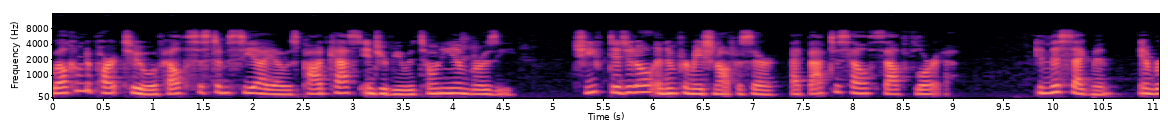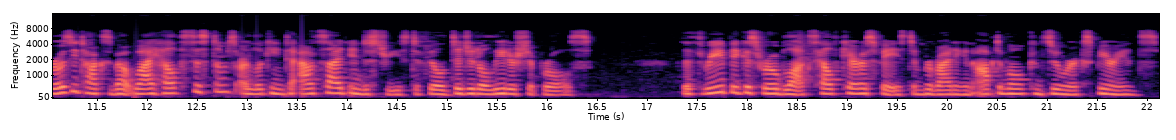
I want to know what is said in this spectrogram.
Welcome to part two of Health Systems CIO's podcast interview with Tony Ambrozie, Chief Digital and Information Officer at Baptist Health South Florida. In this segment, Ambrozie talks about why health systems are looking to outside industries to fill digital leadership roles, the three biggest roadblocks healthcare has faced in providing an optimal consumer experience,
